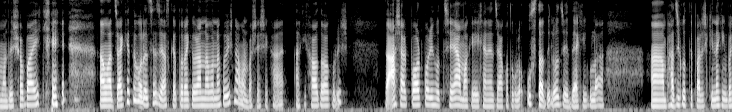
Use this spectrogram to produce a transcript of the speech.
আমাদের সবাইকে, আমার যা খেতে বলেছে যে আজকে তোরা কেউ রান্না বান্না করিস না, আমার বাসায় এসে খা, আর কি খাওয়া দাওয়া করিস। তো আসার পর পরই হচ্ছে আমাকে এখানে যা কতগুলো উস্তা দিল যে দেখ এগুলা ভাজি করতে পারিস কি না কিংবা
